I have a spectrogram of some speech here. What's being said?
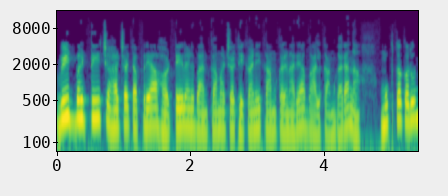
वीटभट्टी चहाच्या टपऱ्या हॉटेल आणि बांधकामाच्या ठिकाणी काम करणाऱ्या बालकामगारांना मुक्त करून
